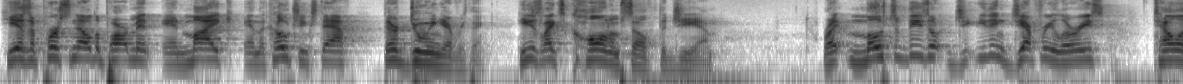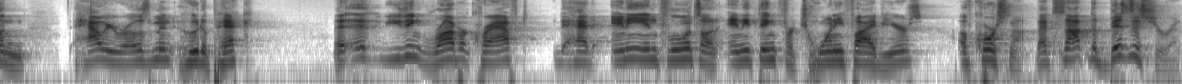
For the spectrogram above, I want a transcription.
He has a personnel department, and Mike and the coaching staff, they're doing everything. He just likes calling himself the GM. Right? Most of these, you think Jeffrey Lurie's telling Howie Roseman who to pick? Uh, uh, you think Robert Kraft had any influence on anything for 25 years? Of course not. That's not the business you're in.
